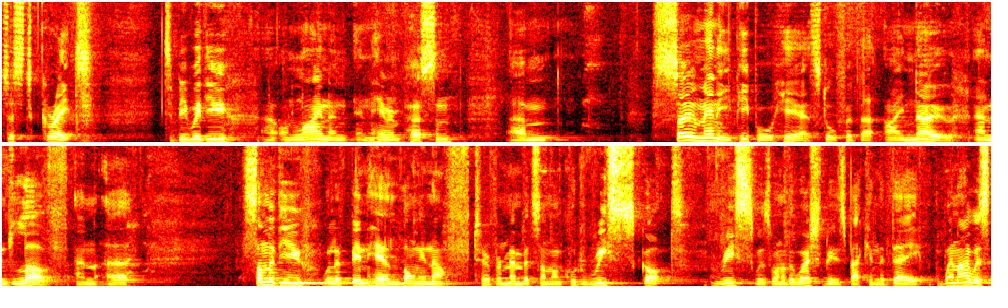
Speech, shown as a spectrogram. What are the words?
just great to be with you uh, online and, and, here in person. Um, so many people here at Stortford that I know and love, and uh, some of you will have been here long enough to have remembered someone called Reese Scott. Reese was one of the worship leaders back in the day. When I was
